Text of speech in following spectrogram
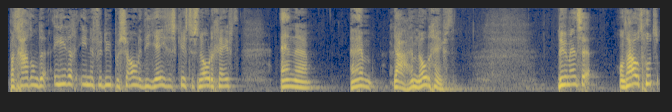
maar het gaat om de, ieder individu persoonlijk die Jezus Christus nodig heeft. En, uh, en hem, ja, hem nodig heeft. Lieve mensen, onthoud het goed.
